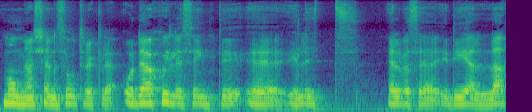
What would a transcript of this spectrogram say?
Många känner sig otillräckliga och där skiljer sig inte eh, elit, eller vad säger ideella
